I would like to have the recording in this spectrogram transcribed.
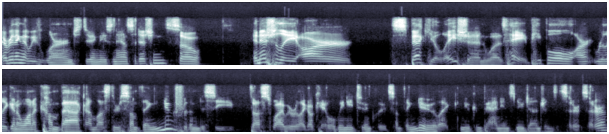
everything that we've learned doing these enhanced editions. So initially our speculation was, hey, people aren't really going to want to come back unless there's something new for them to see. Thus why we were like, okay, well we need to include something new, like new companions, new dungeons, et cetera, et cetera.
